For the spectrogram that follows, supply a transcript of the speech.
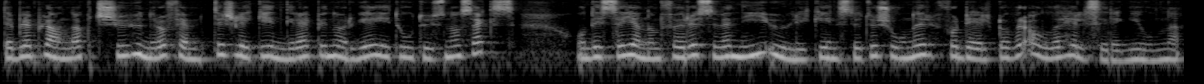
Det ble planlagt 750 slike inngrep i Norge i 2006, og disse gjennomføres ved ni ulike institusjoner fordelt over alle helseregionene.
